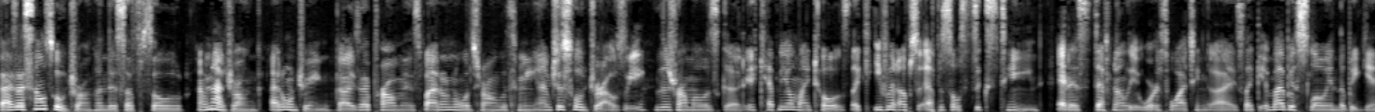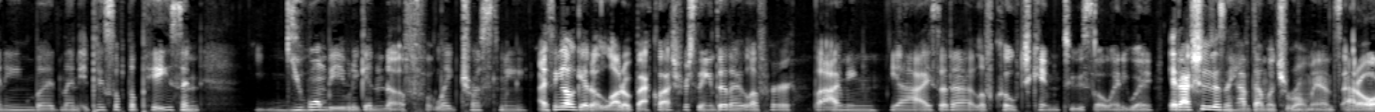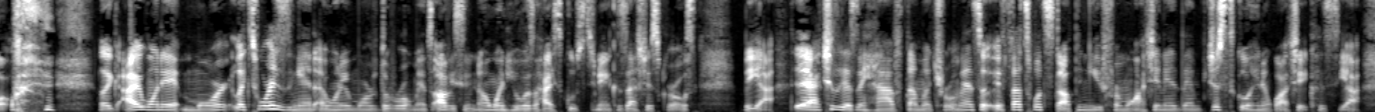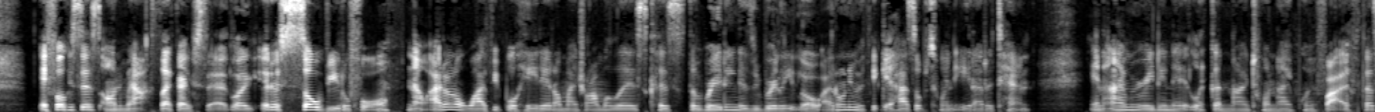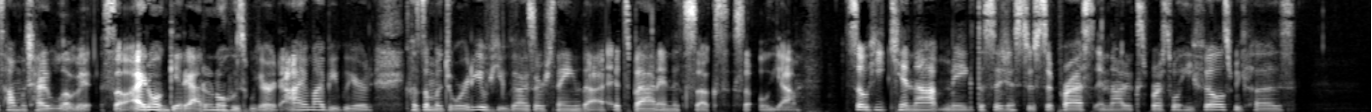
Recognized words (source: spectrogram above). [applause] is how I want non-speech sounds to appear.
Guys, I sound so drunk on this episode. I'm not drunk. I don't drink, guys, I promise. But I don't know what's wrong with me. I'm just so drowsy. This drama was good. It kept me on my toes. Like, even up to episode 16. It is definitely worth watching, guys. Like, it might be slow in the beginning, but then it picks up the pace and you won't be able to get enough. Like, trust me. I think I'll get a lot of backlash for saying that I love her. But I mean, yeah, I said that I love Coach Kim too. So, anyway, it actually doesn't have that much romance at all. [laughs] like, I wanted more, like, towards the end, I wanted more of the romance. Obviously, not when he was a high school student, because that's just gross. But yeah, it actually doesn't have that much romance. So, if that's what's stopping you from watching it, then just go ahead and watch it. Because, yeah, it focuses on math like i've said. Like it is so beautiful. Now i don't know why people hate it on my drama list because the rating is really low. I don't even think it has up to an 8 out of 10 and i'm rating it like a 9 to a 9.5 that's how much i love it. So i don't get it. I don't know who's weird. I might be weird because the majority of you guys are saying that it's bad and it sucks. So yeah. So he cannot make decisions to suppress and not express what he feels because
